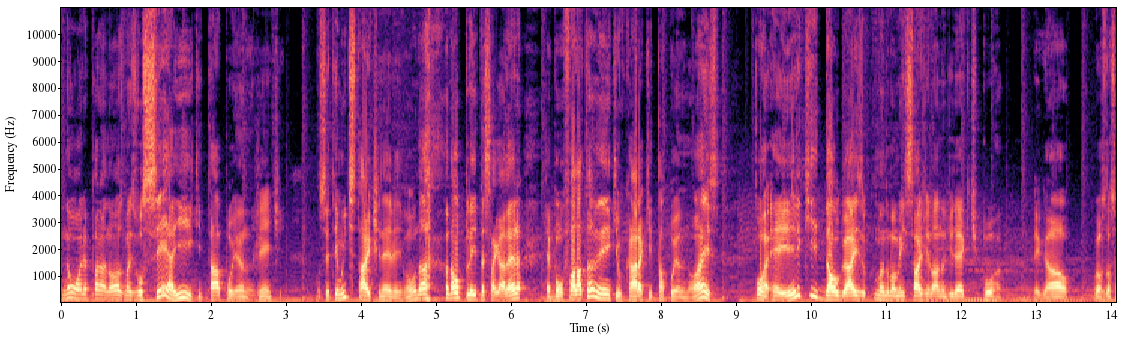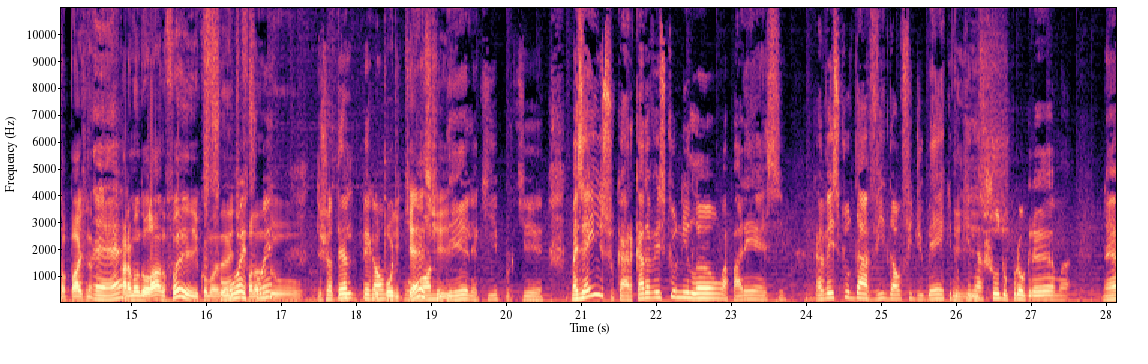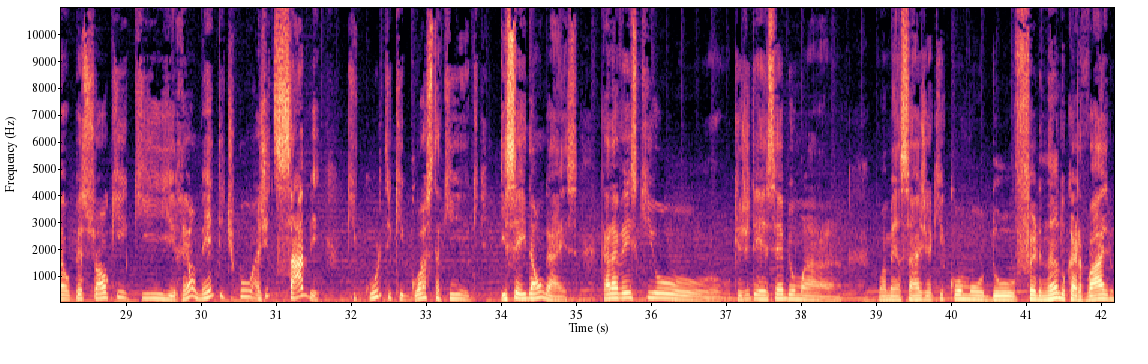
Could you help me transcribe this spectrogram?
não olha para nós, mas você aí que tá apoiando a gente, você tem muito start, né, velho? Vamos dar, dar o play pra essa galera. É bom falar também que o cara que tá apoiando nós, porra, é ele que dá o gás, manda uma mensagem lá no direct, porra, legal, gosto da sua página. É, O cara mandou lá, não foi, comandante? Foi, falando foi. do. deixa eu até pegar do o, o podcast? nome dele aqui, porque... Mas é isso, cara, cada vez que o Nilão aparece, cada vez que o Davi dá o feedback do que ele Isso. achou do programa, né, o pessoal que, que realmente, tipo, a gente sabe que curte, que gosta, que, que- isso aí dá um gás. Cada vez que o que a gente recebe uma uma mensagem aqui como do Fernando Carvalho,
